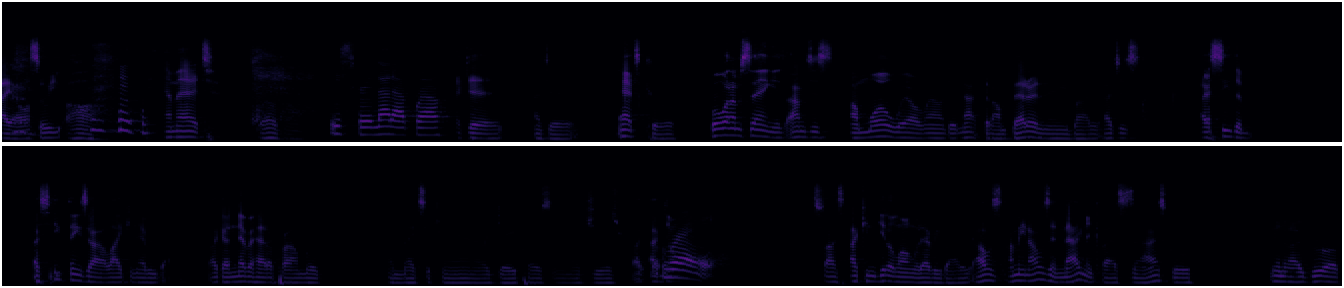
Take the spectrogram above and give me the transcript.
I also eat. Oh, damn it. Well done. you screwed that up, Will. I did. I did. That's cool. But what I'm saying is, I'm just, I'm more well rounded. Not that I'm better than anybody. I just, I see the, I see things that I like in everybody. Like I never had a problem with a Mexican or a gay person a Jewish. Like I don't. Right. So I, I can get along with everybody. I was, I mean, I was in magnet classes in high school. You know, I grew up,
